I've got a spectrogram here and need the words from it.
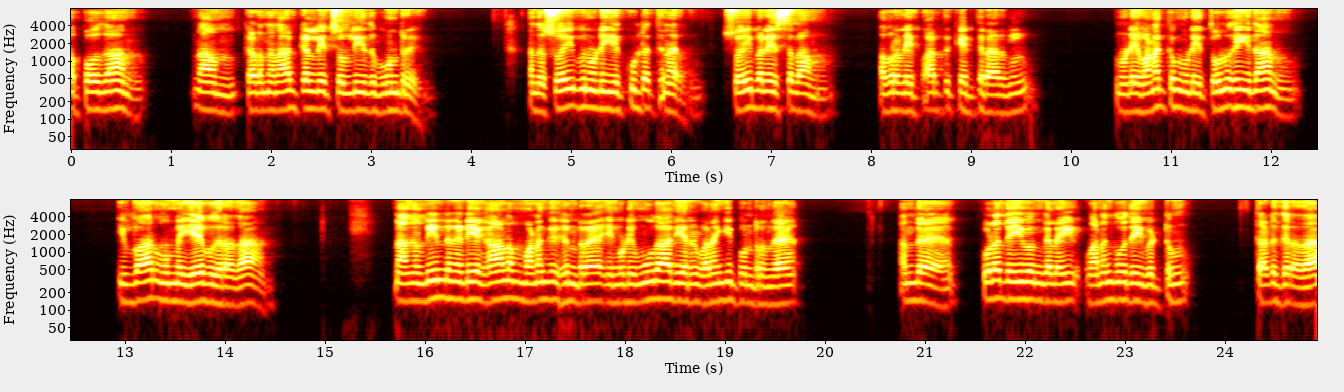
அப்போதுதான் நாம் கடந்த நாட்களிலே சொல்லியது போன்று அந்த சொய்பினுடைய கூட்டத்தினர் சொய்ப் அலி இஸ்லாம் அவர்களை பார்த்து கேட்கிறார்கள் உன்னுடைய வணக்கம் உன்னுடைய தொழுகை தான் இவ்வாறு உண்மை ஏவுகிறதா? நாங்கள் நீண்ட நெடிய காலம் வணங்குகின்ற எங்களுடைய மூதாதையர் வணங்கி கொண்டிருந்த அந்த குல தெய்வங்களை வணங்குவதை விட்டும் தடுக்கிறதா?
